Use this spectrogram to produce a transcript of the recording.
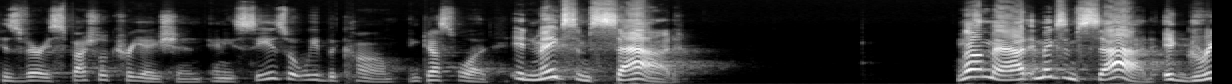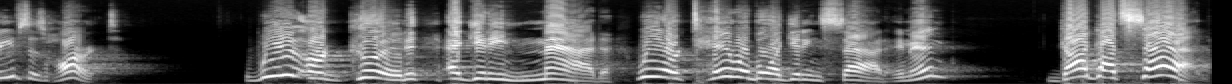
his very special creation, and he sees what we've become. And guess what? It makes him sad. Not mad, it makes him sad. It grieves his heart. We are good at getting mad. We are terrible at getting sad. Amen? God got sad.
